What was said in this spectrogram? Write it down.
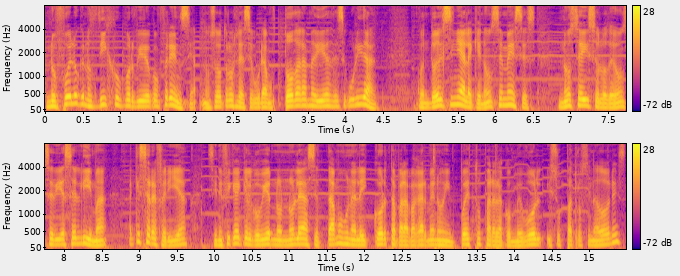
No fue lo que nos dijo por videoconferencia. Nosotros le aseguramos todas las medidas de seguridad. Cuando él señala que en 11 meses no se hizo lo de 11 días en Lima, ¿a qué se refería? ¿Significa que el gobierno no le aceptamos una ley corta para pagar menos impuestos para la Conmebol y sus patrocinadores?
